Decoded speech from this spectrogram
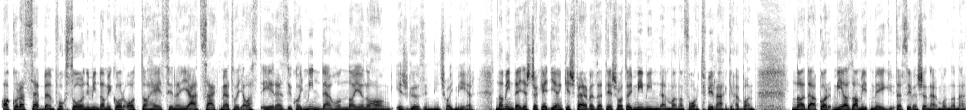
akkor az szebben fog szólni, mint amikor ott a helyszínen játszák, mert hogy azt érezzük, hogy mindenhonnan jön a hang, és gőzünk nincs, hogy miért. Na mindegy, ez csak egy ilyen kis felvezetés volt, hogy mi minden van a Ford világ világában. Na, de akkor mi az, amit még te szívesen elmondanál?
